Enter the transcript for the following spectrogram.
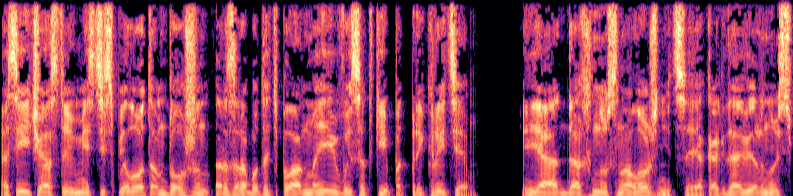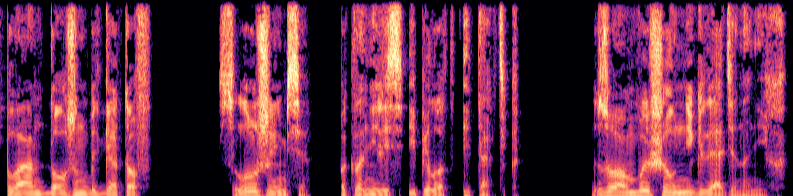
«А сейчас ты вместе с пилотом должен разработать план моей высадки под прикрытием. Я отдохну с наложницей, а когда вернусь, план должен быть готов». «Слушаемся», — поклонились и пилот, и тактик. Зоам вышел, не глядя на них.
